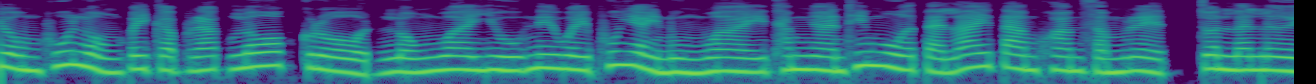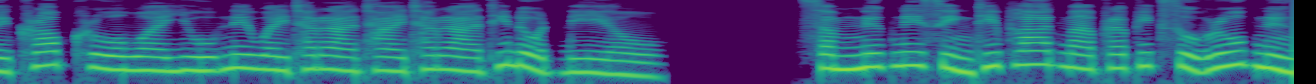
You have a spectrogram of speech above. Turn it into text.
ยมผู้หลงไปกับรักโลภโกรธ หลงวายุในวัยผู้ใหญ่หนุ่มวัยทำงานที่มัวแต่ไล่ตามความสำเร็จ จนละเลยครอบครัววายุในวัยชราชายชราที่โดดเดี่ยว สำนึกในสิ่งที่พลาดมาพระภิกษุรูปหนึ่ง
